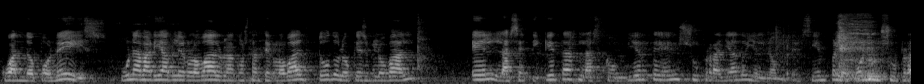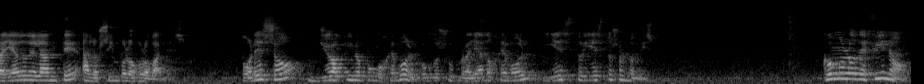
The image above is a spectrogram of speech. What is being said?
cuando ponéis una variable global, una constante global, todo lo que es global, él las etiquetas las convierte en subrayado y el nombre. Siempre le pone un subrayado delante a los símbolos globales. Por eso yo aquí no pongo gbol, pongo subrayado gbol y esto y esto son lo mismo. ¿Cómo lo defino?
